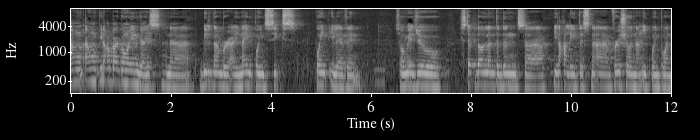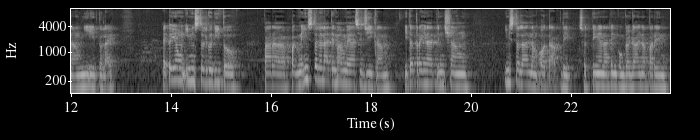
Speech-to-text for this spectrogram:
ang ang pinakabago ngayon guys na build number ay 9.6.11. So medyo step down lang to dun sa pinaka-latest na uh, version ng 8.1 ng Mi 8 Lite. Ito yung in-install ko dito para pag na-install na natin mamaya si Gcam, itatry natin siyang installan ng auto update. So tingnan natin kung gagana pa rin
